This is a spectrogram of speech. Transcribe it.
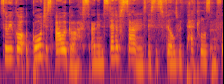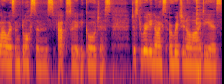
So we've got a gorgeous hourglass and instead of sand, this is filled with petals and flowers and blossoms. Absolutely gorgeous just really nice original ideas.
